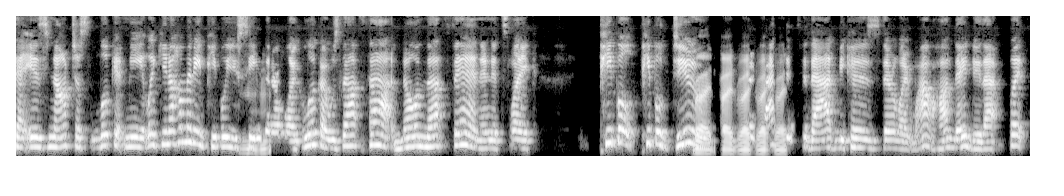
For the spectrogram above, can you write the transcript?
that is not just look at me. Like, you know, how many people you see mm-hmm. that are like, look, I was that fat and now I'm that thin. And it's like, people, people do right, right, right, right, right. to that because they're like, wow, how did they do that? But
